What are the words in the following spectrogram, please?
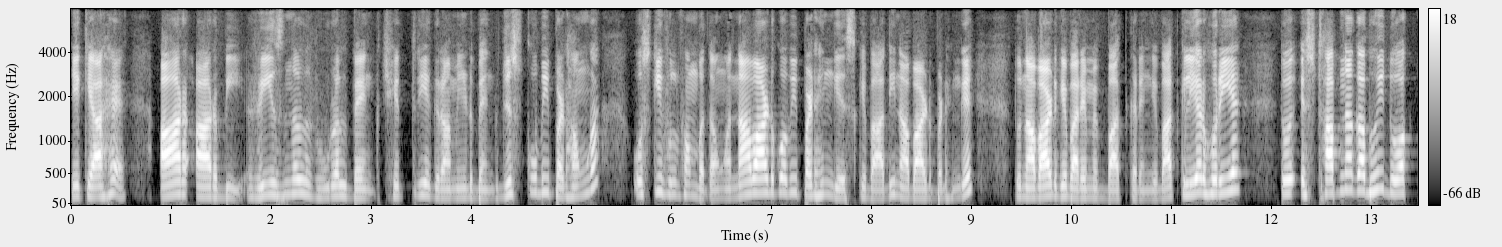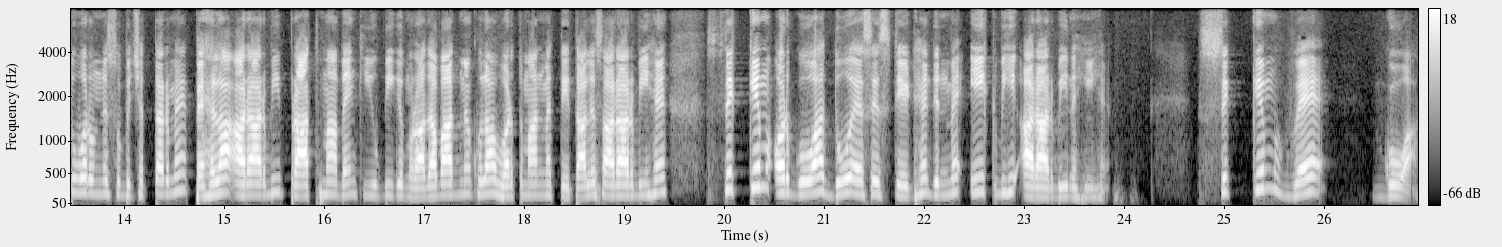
ये क्या है? R R B regional rural bank, क्षेत्रीय ग्रामीण बैंक। जिसको भी पढ़ाऊँगा, उसकी फुल फॉर्म बताऊँगा। नाबार्ड को भी पढ़ेंगे, इसके बाद ही नाबार्ड पढ़ेंगे। तो नाबार्ड के बारे में बात करेंगे। बात क्लियर हो रही है? तो स्थापना कब हुई? 2 अक्टूबर 1975 में। पहला आरआरबी प्राथमा बैंक यूपी के मुरादाबाद में खुला। वर्तमान में 43 आरआरबी हैं। सिक्किम और गोवा दो ऐसे स्टेट हैं जिनमें एक भी आरआरबी नहीं है। सिक्किम व गोवा।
